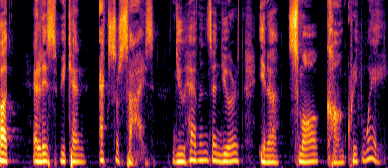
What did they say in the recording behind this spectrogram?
But at least we can exercise new heavens and new earth in a small, concrete way.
